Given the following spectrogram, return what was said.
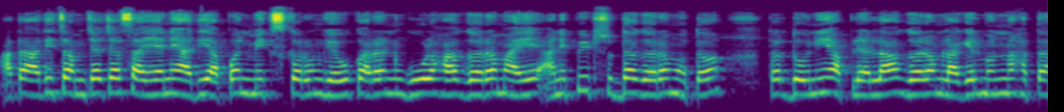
आता आधी चमच्याच्या साह्याने आधी आपण मिक्स करून घेऊ कारण गूळ हा गरम आहे आणि पीठसुद्धा गरम होतं. तर दोन्ही आपल्याला गरम लागेल म्हणून हाता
